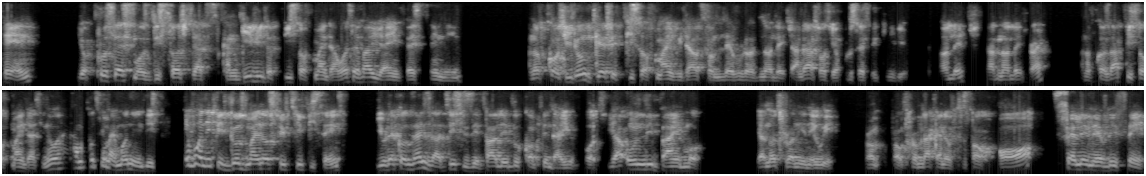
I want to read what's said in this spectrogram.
then your process must be such that can give you the peace of mind that whatever you are investing in, and of course, you don't get a peace of mind without some level of knowledge, and that's what your process will give you. Knowledge, that knowledge, right? And of course, that peace of mind that you know I'm putting my money in this, even if it goes minus minus fifty percent, you recognize that this is a valuable company that you bought. You are only buying more. You're not running away from, from, from that kind of stock. Or selling everything,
